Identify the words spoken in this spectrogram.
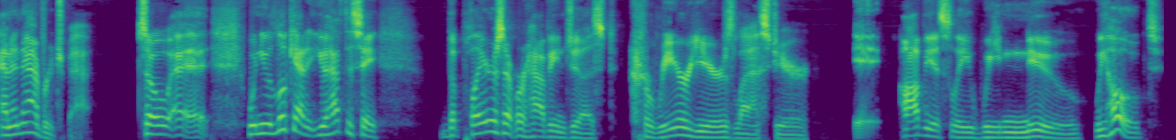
and an average bat. So uh, when you look at it, you have to say the players that were having just career years last year, it, obviously we knew, we hoped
